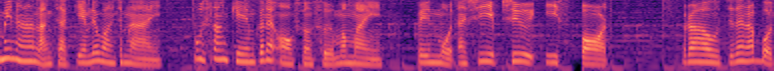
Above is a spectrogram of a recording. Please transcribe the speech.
ไม่นานหลังจากเกมได้วางจำหน่าย ผู้สร้างเกมก็ได้ออกส่วนเสริมมาใหม่ เป็นโหมดอาชีพชื่อ e-sport เราจะได้รับบท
